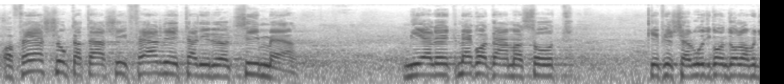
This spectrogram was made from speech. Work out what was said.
a felsőoktatási felvételiről címmel. Mielőtt megadnám a szót, képviselő úgy gondolom, hogy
